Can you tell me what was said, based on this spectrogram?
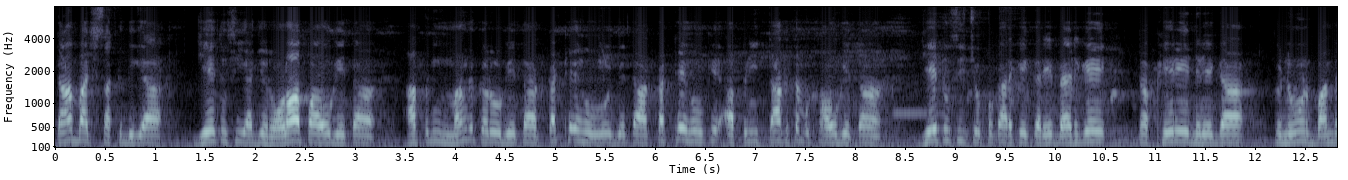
ਤਾਂ ਬਚ ਸਕਦੀ ਆ, ਜੇ ਤੁਸੀਂ ਅੱਜ ਰੌਲਾ ਪਾਓਗੇ ਤਾਂ ਆਪਣੀ ਮੰਗ ਕਰੋਗੇ ਤਾਂ ਇਕੱਠੇ ਹੋਵੋਗੇ, ਤਾਂ ਇਕੱਠੇ ਹੋ ਕੇ ਆਪਣੀ ਤਾਕਤ ਵਿਖਾਓਗੇ ਤਾਂ, ਜੇ ਤੁਸੀਂ ਚੁੱਪ ਕਰਕੇ ਘਰੇ ਬੈਠ ਗਏ, ਤਾਂ ਫਿਰ ਇਹ ਨਰੇਗਾ ਕਾਨੂੰਨ ਬੰਦ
